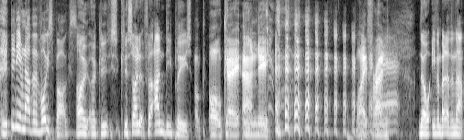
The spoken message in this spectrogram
Didn't even have a voice box. Hi, uh, can, you, can you sign it for Andy, please? Okay, okay Andy. My friend. No, even better than that.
